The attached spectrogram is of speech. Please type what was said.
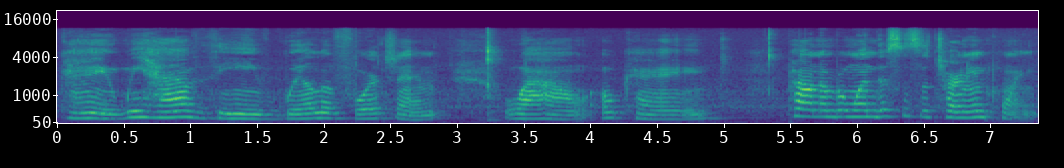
Okay, we have the Wheel of Fortune. Wow, okay. Pile number one, this is a turning point.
